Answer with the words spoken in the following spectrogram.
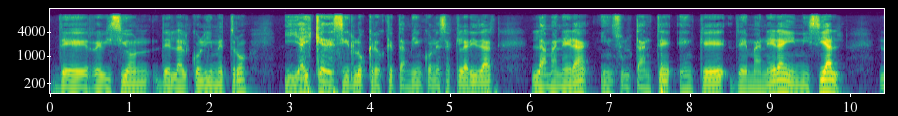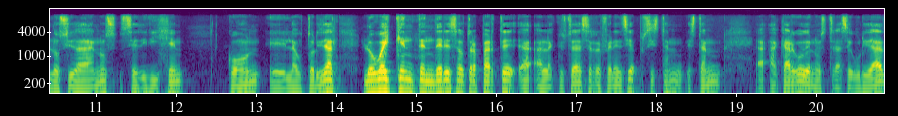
de revisión del alcoholímetro y hay que decirlo creo que también con esa claridad la manera insultante en que de manera inicial los ciudadanos se dirigen con eh, la autoridad. Luego hay que entender esa otra parte a, la que usted hace referencia, pues sí están, están a, cargo de nuestra seguridad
